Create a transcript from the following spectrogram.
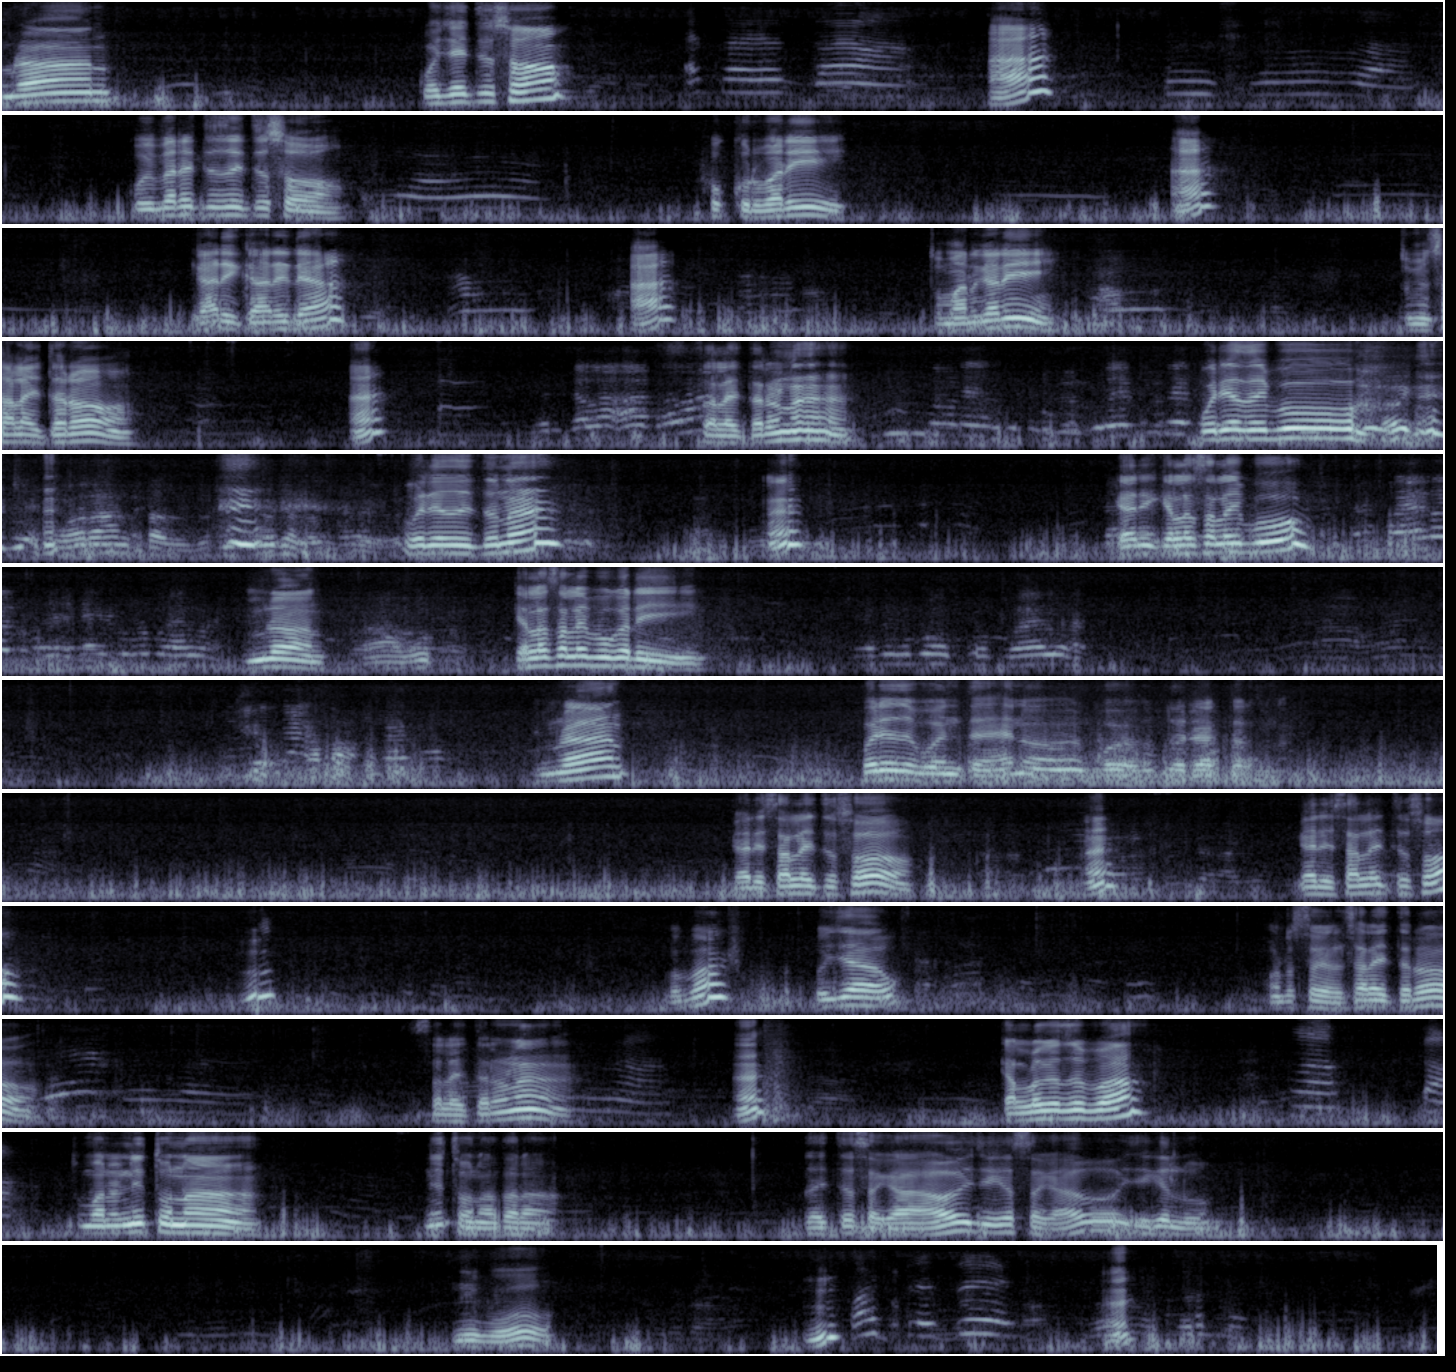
ইমরান, কই যাইতেছ? হ্যাঁ? কই বেড়াইতে যাইতেছ? ফুকুর বাড়ি? হ্যাঁ? গাড়ি, গাড়িটা? হ্যাঁ? তোমার গাড়ি? তুমি চালাইতারো? হ্যাঁ? চালাইতারো না? পড়িয়া যাইব। পড়িয়া যাইতো না? হ্যাঁ? গাড়ি খেলা চালাইবো? ইমরান, খেলা চালাইবো গাড়ি? ইমরান, পড়িয়া যাব এনতে। হ্যাঁ ধরে রাখতে না। গাড়ি চালাইতেছ? হ্যাঁ? গাড়ি চালাইতেছ? বাবা, কই যাও? Motor cycle চালাইতার? চালাইতার না? হ্যাঁ? কার লগে যাবা? তোমার নিত না? নিত না তারা? যাইতেছে গা, ওই যে গেছে গা, ওই যে গেল। নিব। হুম? হ্যাঁ?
